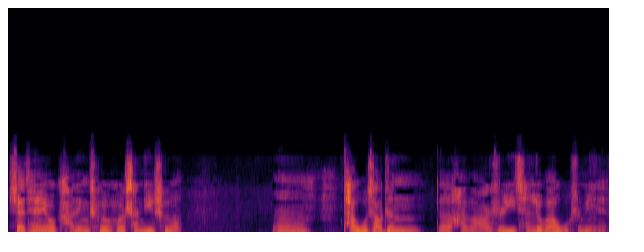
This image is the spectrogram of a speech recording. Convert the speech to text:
夏天有卡丁车和山地车。嗯，太武小镇的海拔是一千六百五十米。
